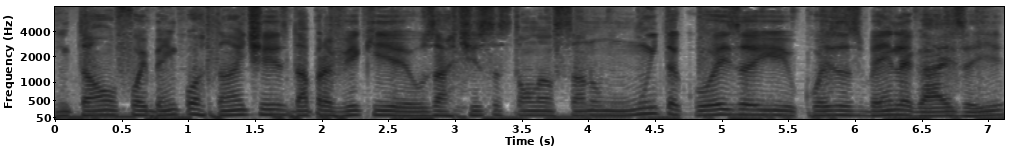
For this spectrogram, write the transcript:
Então foi bem importante, dá pra ver que os artistas estão lançando muita coisa e coisas bem legais aí.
